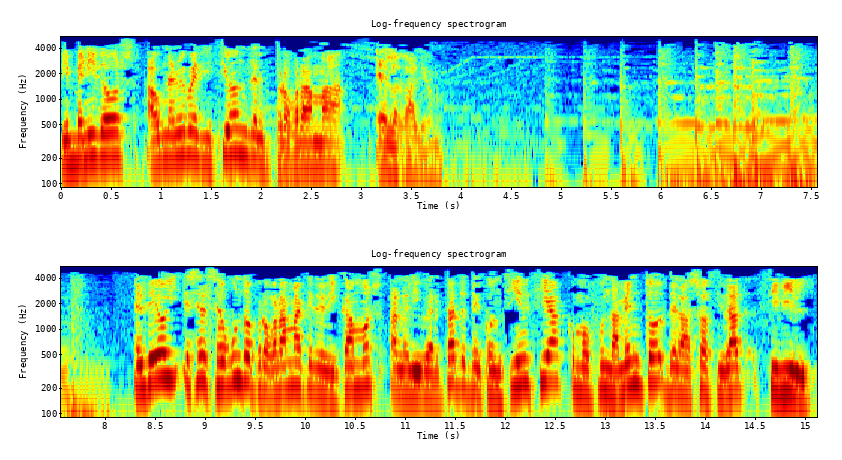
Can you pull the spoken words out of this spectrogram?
Bienvenidos a una nueva edición del programa El Galeón. El de hoy es el segundo programa que dedicamos a la libertad de conciencia como fundamento de la sociedad civil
